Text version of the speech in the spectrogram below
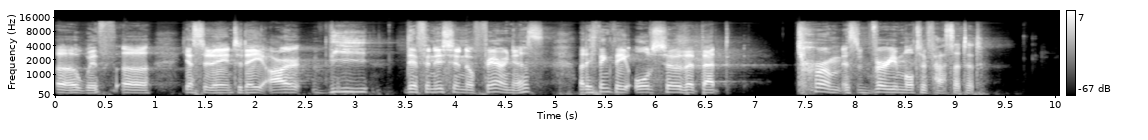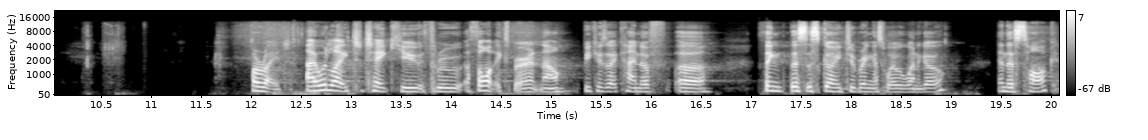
uh, with uh, yesterday and today, are the definition of fairness, but I think they all show that that term is very multifaceted. All right. I would like to take you through a thought experiment now, because I kind of uh, think this is going to bring us where we want to go in this talk.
